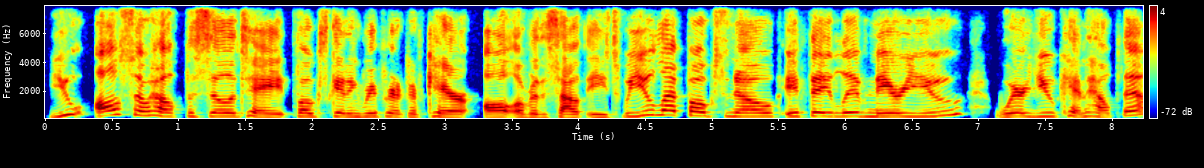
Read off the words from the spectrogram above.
you also help facilitate folks getting reproductive care all over the Southeast? Will you let folks know if they live near you where you can help them?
